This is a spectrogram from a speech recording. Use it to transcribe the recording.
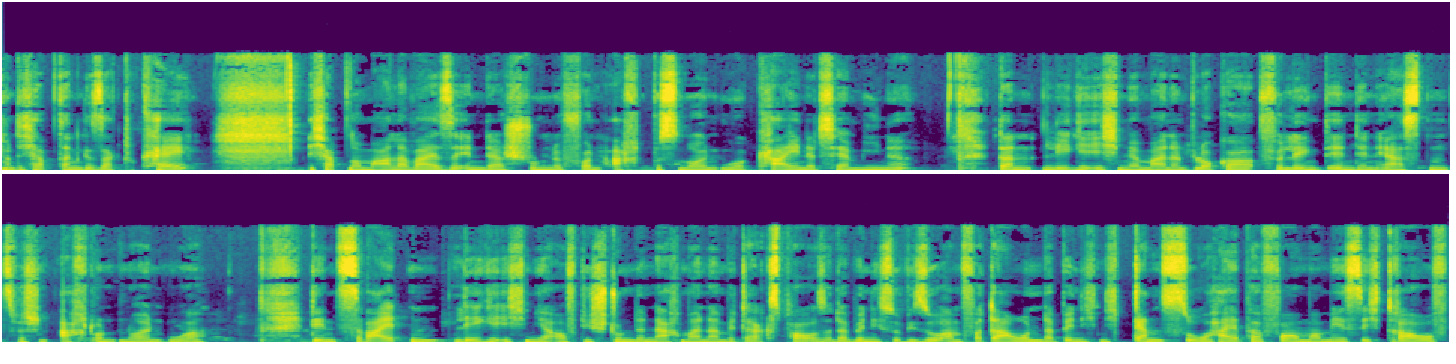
Und ich habe dann gesagt, okay, ich habe normalerweise in der Stunde von acht bis neun Uhr keine Termine dann lege ich mir meinen Blocker für LinkedIn den ersten zwischen 8 und 9 Uhr. Den zweiten lege ich mir auf die Stunde nach meiner Mittagspause. Da bin ich sowieso am Verdauen, da bin ich nicht ganz so High-Performer-mäßig drauf.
